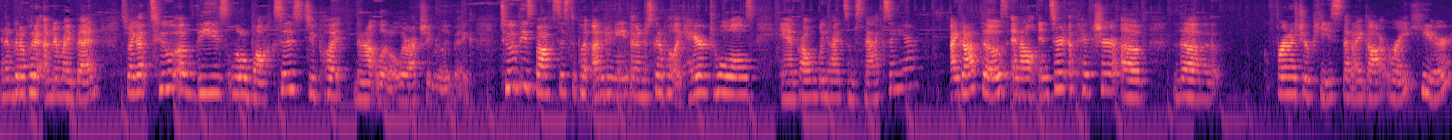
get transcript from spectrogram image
and I'm going to put it under my bed. So I got two of these little boxes to put, they're not little, they're actually really big. Two of these boxes to put underneath, and I'm just going to put like hair tools and probably hide some snacks in here. I got those, and I'll insert a picture of the furniture piece that I got right here.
